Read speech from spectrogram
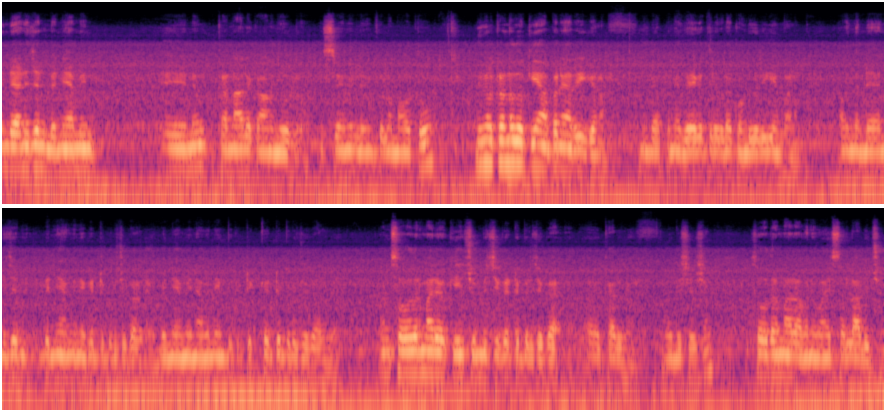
എന്റെ അനുജൻ ബെന്യാമിനും കണ്ണാലെ കാണുന്നുവല്ലോ. ഇസ്ലേമിൽ എനിക്കുള്ള മഹത്വവും നിങ്ങൾ കണ്ടതൊക്കെ അപ്പനെ അറിയിക്കണം. എന്റെ അപ്പനെ വേഗത്തിൽ ഇവിടെ കൊണ്ടുവരികയും വേണം. അവൻ തന്റെ അനുജൻ ബെന്യാമിനെ കെട്ടിപ്പിടിച്ചു കരഞ്ഞു ബെന്യാമിൻ അവനെ കെട്ടിപ്പിടിച്ചു കരഞ്ഞു അവൻ സഹോദരന്മാരെയൊക്കെയും ചുംബിച്ച് കെട്ടിപ്പിടിച്ച് കരഞ്ഞു. അതിനുശേഷം സഹോദരന്മാർ അവനുമായി സല്ലാപിച്ചു.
